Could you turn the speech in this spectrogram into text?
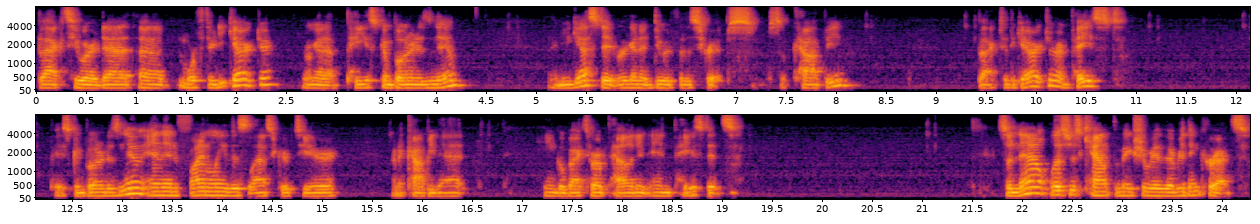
back to our uh, Morph 3D character. We're going to paste component as new. And you guessed it, we're going to do it for the scripts. So copy, back to the character and paste. Paste component as new. And then finally this last script here, I'm going to copy that and go back to our paladin and paste it. So now let's just count to make sure we have everything correct.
